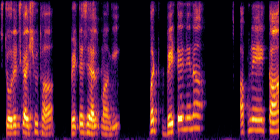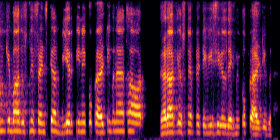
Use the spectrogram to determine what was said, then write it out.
स्टोरेज का इश्यू था, बेटे से हेल्प मांगी बट बेटे ने ना अपने काम के बाद उसने फ्रेंड्स के साथ बियर पीने को प्रायोरिटी बनाया था और घर आके उसने अपने टीवी सीरियल देखने को प्रायोरिटी बनाया।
